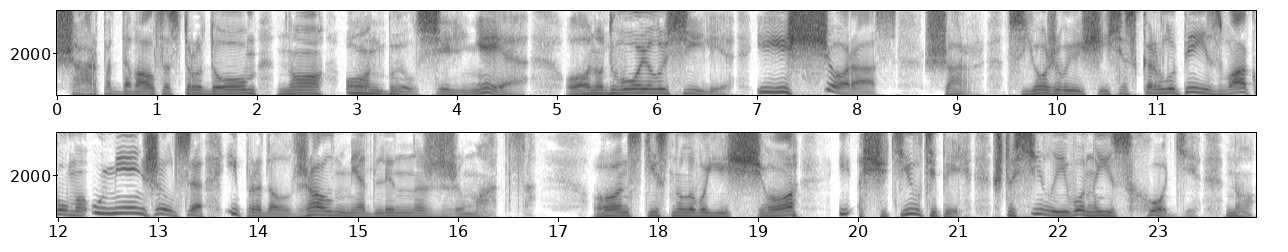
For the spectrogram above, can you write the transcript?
Шар поддавался с трудом, но он был сильнее. Он удвоил усилия. И еще раз шар в съеживающейся скорлупе из вакуума уменьшился и продолжал медленно сжиматься. Он стиснул его еще и ощутил теперь, что силы его на исходе, но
